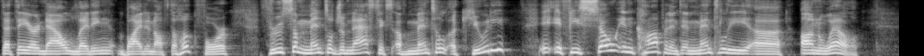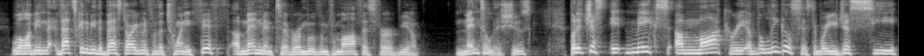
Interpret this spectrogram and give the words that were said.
that they are now letting Biden off the hook for through some mental gymnastics of mental acuity. If he's so incompetent and mentally uh, unwell, well, I mean, that's going to be the best argument for the 25th Amendment to remove him from office for, you know, mental issues, but it just it makes a mockery of the legal system where you just see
